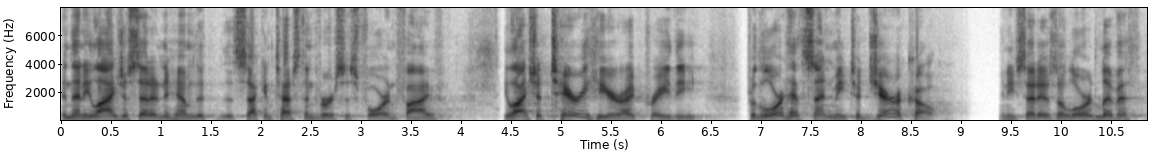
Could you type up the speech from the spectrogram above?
And then Elijah said unto him, the, the second test in verses 4 and 5 Elisha, tarry here, I pray thee, for the Lord hath sent me to Jericho. And he said, As the Lord liveth,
